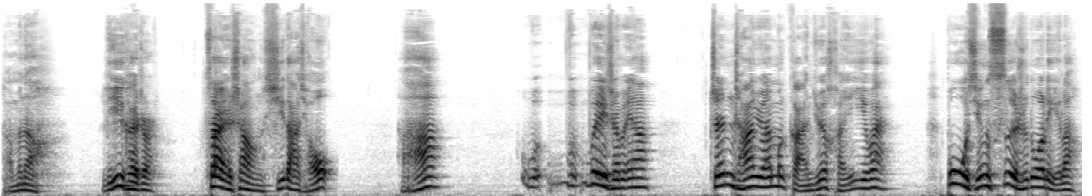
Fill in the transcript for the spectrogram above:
咱们呢，离开这儿，再上西大桥。”啊？为为为什么呀？侦查员们感觉很意外。步行四十多里了，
